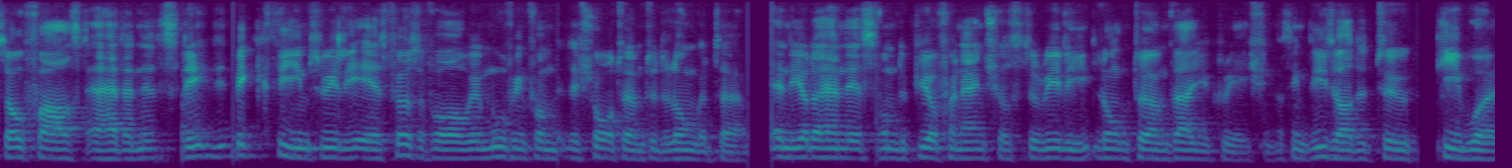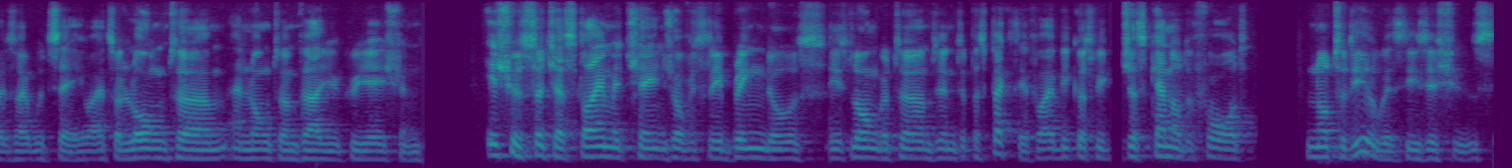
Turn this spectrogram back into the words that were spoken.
so fast ahead. And it's the, the big themes really is first of all, we're moving from the short term to the longer term. And the other hand is from the pure financials to really long-term value creation. I think these are the two key words I would say, right? So long-term and long-term value creation. Issues such as climate change obviously bring those these longer terms into perspective, right? Because we just cannot afford not to deal with these issues.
